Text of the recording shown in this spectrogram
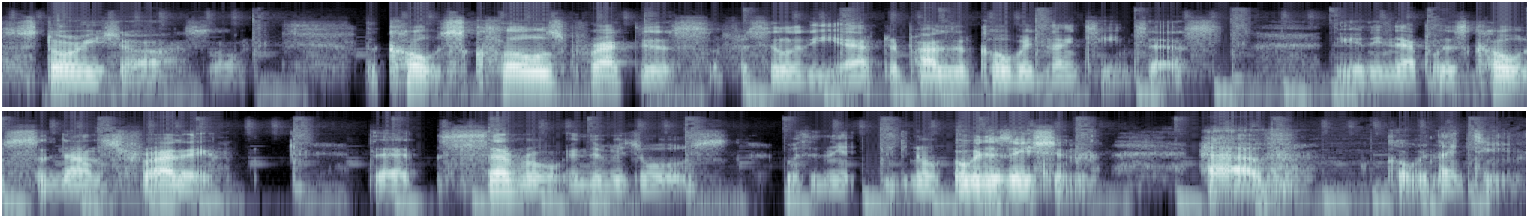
stories, y'all. So the Colts closed practice facility after positive COVID 19 tests. The Indianapolis Colts announced Friday that several individuals within the organization have COVID 19.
